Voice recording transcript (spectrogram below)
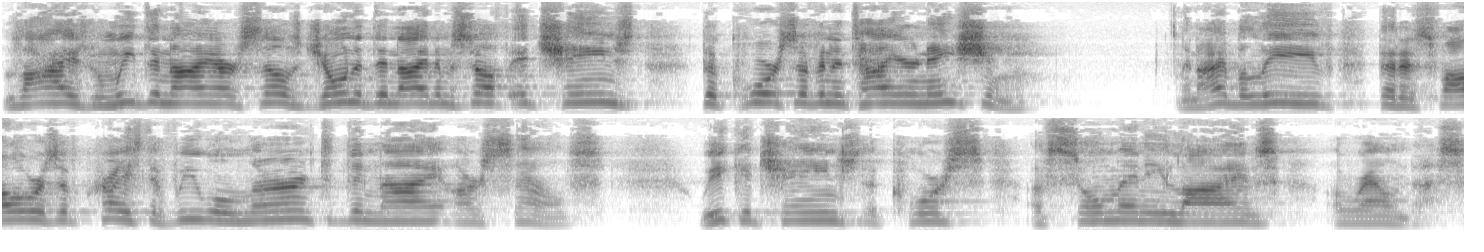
lives. When we deny ourselves, Jonah denied himself, it changed the course of an entire nation. And I believe that as followers of Christ, if we will learn to deny ourselves, we could change the course of so many lives around us.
